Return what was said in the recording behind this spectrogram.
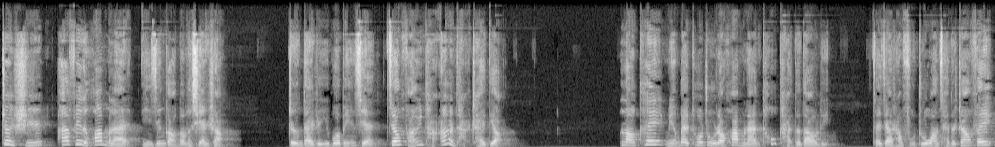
这时，阿飞的花木兰已经赶到了线上，正带着一波兵线将防御塔二塔拆掉。老 K 明白拖住让花木兰偷塔的道理，再加上辅助旺财的张飞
